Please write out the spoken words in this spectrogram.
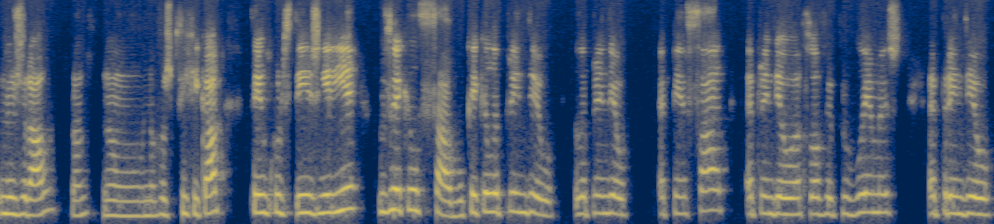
no geral, pronto, não, não vou especificar, tem um curso de engenharia, mas o que é que ele sabe? O que é que ele aprendeu? Ele aprendeu a pensar, aprendeu a resolver problemas, aprendeu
